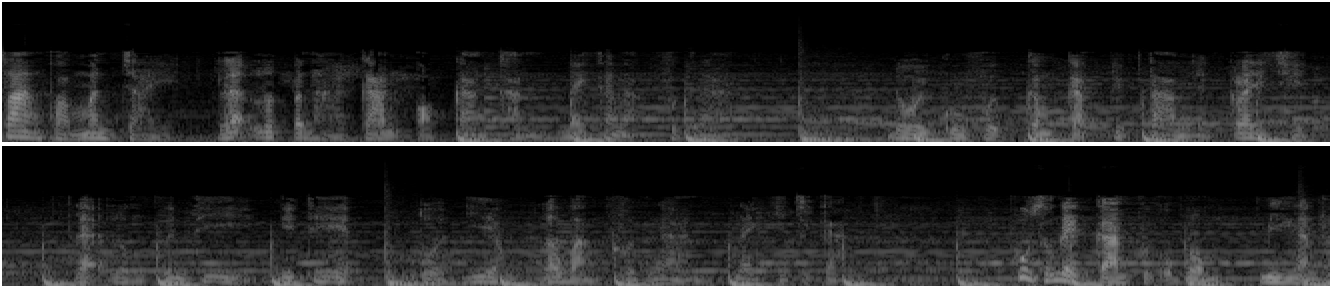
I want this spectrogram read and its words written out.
สร้างความมั่นใจและลดปัญหาการออกกลางคันในขณะฝึกงาน โดยครูฝึกกำกับติดตามอย่างใกล้ชิด และลงพื้นที่นิเทศ ตรวจเยี่ยมระหว่างฝึกงานในกิจกรรม ผู้สำเร็จการฝึกอบรมมีงานท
